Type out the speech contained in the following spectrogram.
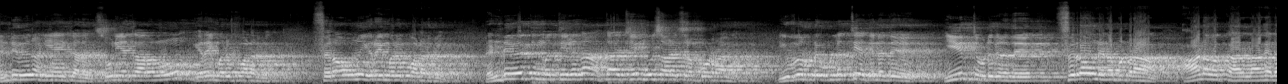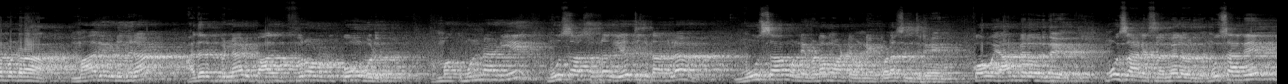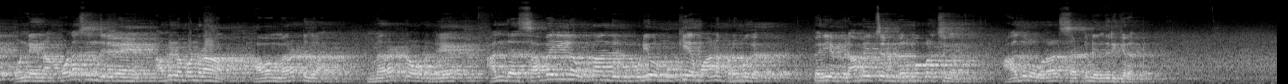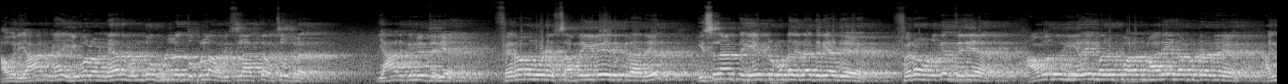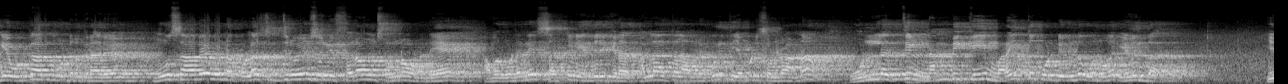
ரெண்டு பேரும் அநியாயக்காரர் சூனியக்காரரும் இறை மறுப்பாளர்கள் ஃபிரௌனும் இறை மறுப்பாளர்கள். ரெண்டு பேருக்கு மத்தியில் தான் அத்தாச்சியும் மூசா போடுறாங்க. இவருடைய உள்ளத்தை அது என்னது? ஈர்த்து விடுகிறது. ஃபிரௌன் என்ன பண்ணுறான் ஆணவக்காரனாக என்ன பண்ணுறான் மாறி விடுகிறான். அதற்கு பின்னாடி பா ஃபிரோனுக்கு கோபம் வருது. நமக்கு முன்னாடியே மூசா சொன்னது ஏற்றுக்கிட்டாங்களா மூசா உன்னை விடமாட்டேன் உன்னை கொலை செஞ்சிருவேன். கோபம் யார் மேலே வருது? மூசா அலிஸ்லாம் மேலே வருது. மூசாவே உன்னை நான் கொலை செஞ்சிருவேன். அப்படின்னு என்ன பண்ணுறான் அவன் மிரட்டுகிறான். மிரட்டுற உடனே அந்த சபையில் உட்கார்ந்துருக்கக்கூடிய ஒரு முக்கியமான பிரமுகர் பெரிய பெரிய அமைச்சர் பெருமக்கள் வச்சுங்க அதில் ஒரு ஆள் சட்டுன்னு எந்திரிக்கிறார். அவர் யாருன்னா இவ்வளோ நேரம் வந்து உள்ளத்துக்குள்ளே அவர் இஸ்லாத்தை வச்சிருக்கிறார். யாருக்குமே தெரியாது. ஃபிரோனுடைய சபையிலே இருக்கிறாரு. இஸ்லாத்தை ஏற்றுக்கொண்டது என்ன தெரியாது? ஃபிரோனுக்கு தெரியாது. அவரும் ஒரு இறை மறுப்பாளர் மாதிரி என்ன பண்ணுறாரு அங்கே உட்கார்ந்து கொண்டிருக்கிறாரு. மூசாவே உன்னை கொலை சுஜ்ருவேன்னு சொல்லி ஃபெரோன் சொன்ன உடனே அவர் உடனே சட்டுன்னு எந்திரிக்கிறார். அல்லாஹ் அவரை குறித்து எப்படி சொல்கிறான்னா உள்ளத்தில் நம்பிக்கையை மறைத்து கொண்டிருந்த ஒருவர் எழுந்தார்.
